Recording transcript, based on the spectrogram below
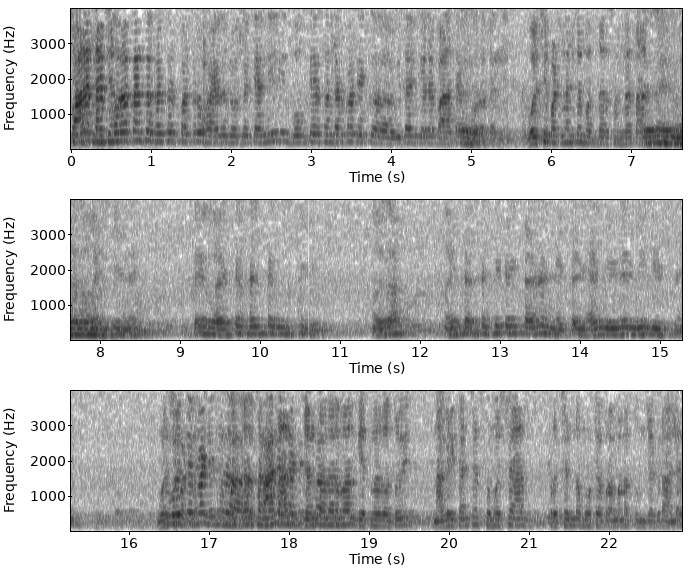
बाळासाहेब थोरातांचं खरं तर पत्र व्हायरल होतं. त्यांनी बोगद्या संदर्भात एक विधान केलं बाळासाहेब थोरातांनी वळसे पाटलांच्या मतदारसंघात आज हे मला माहिती नाही. काही वाईटासारख्या गोष्टी मला माहीत काही कारण नाही कारण ह्या निर्णय मी घेत नाही. वळसे वळसे पाटलांच्या पाटील, मतदारसंघात आज पाण्यासाठी जनता दरबार घेतला जातोय. नागरिकांच्या समस्या आज प्रचंड मोठ्या प्रमाणात तुमच्याकडे आल्यात.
